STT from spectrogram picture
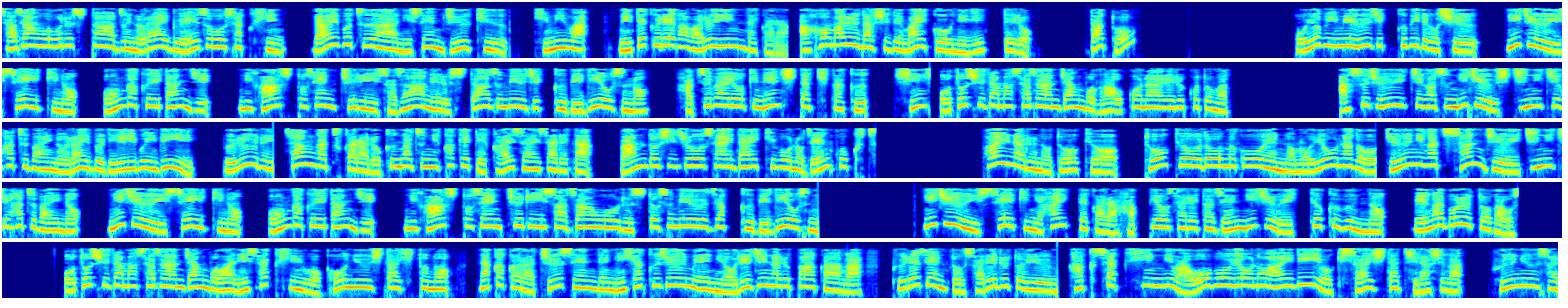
サザンオールスターズのライブ映像作品、ライブツアー2019、君は、見てくれが悪いんだから、アホ丸出しでマイクを握ってろ。だと？およびミュージックビデオ集、21世紀の音楽異端児にファーストセンチュリーサザーネルスターズミュージックビデオスの発売を記念した企画、新お年玉サザンジャンボが行われることが明日11月27日発売のライブ DVD、ブルーレイ3月から6月にかけて開催されたバンド史上最大規模の全国ツファイナルの東京、東京ドーム公演の模様などを12月31日発売の21世紀の音楽異端児にファーストセンチュリーサザンオールストスミューザックビデオスに21世紀に入ってから発表された全21曲分のメガボルトがお年玉サザンジャンボは2作品を購入した人の中から抽選で210名にオリジナルパーカーがプレゼントされるという各作品には応募用の ID を記載したチラシが封入され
